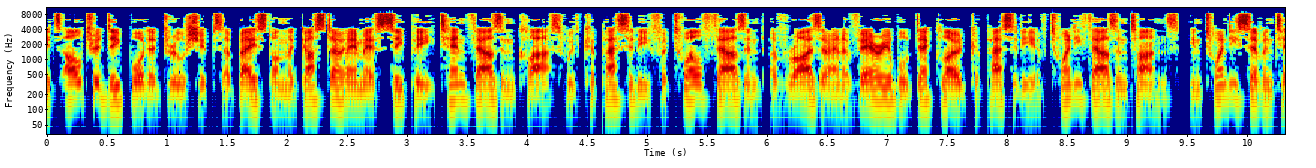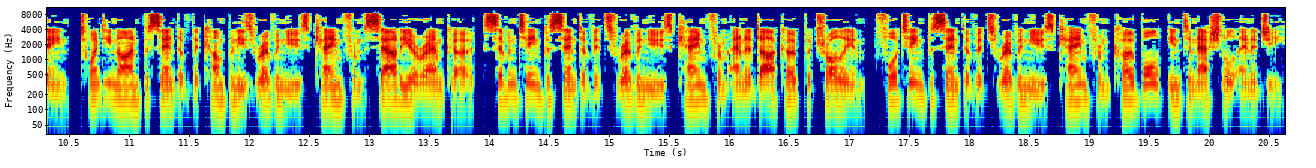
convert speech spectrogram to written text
Its ultra-deepwater drillships are based on the Gusto MSCP 10000 class with capacity for 12,000 of riser and a variable deck load capacity of 20,000 tons. In 2017, 29% of the company's revenues came from Saudi Aramco, 17% of its revenues came from Anadarko Petroleum, 14% of its revenues came from Cobalt International Energy,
